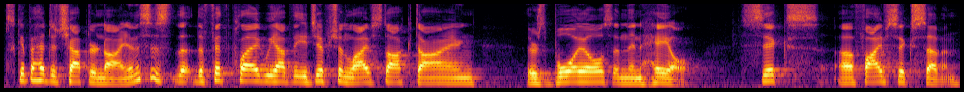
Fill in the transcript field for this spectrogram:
Skip ahead to chapter 9. And this is the, the fifth plague. We have the Egyptian livestock dying, there's boils, and then hail. Six, uh, five, six, seven.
